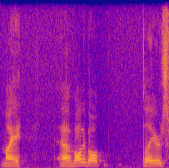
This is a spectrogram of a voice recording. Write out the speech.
my uh, volleyball players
